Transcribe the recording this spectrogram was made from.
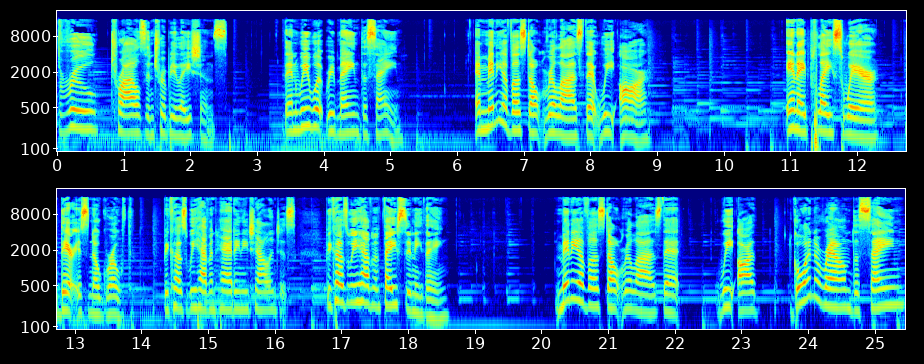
through trials and tribulations, then we would remain the same. And many of us don't realize that we are in a place where there is no growth because we haven't had any challenges, because we haven't faced anything. Many of us don't realize that we are going around the same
